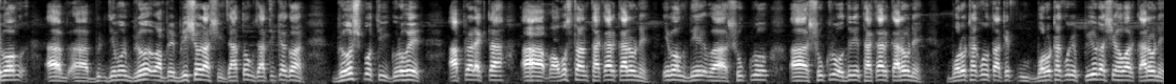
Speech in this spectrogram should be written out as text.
এবং যেমন আপনার বৃষ রাশি, জাতক, জাতিকাগণ, বৃহস্পতি গ্রহের আপনার একটা অবস্থান থাকার কারণে এবং শুক্র শুক্র অধীনে থাকার কারণে, বড় ঠাকুর তাকে, বড় ঠাকুরের প্রিয় রাশি হওয়ার কারণে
